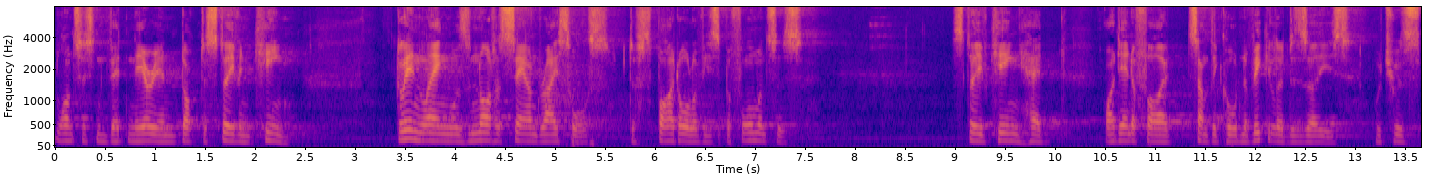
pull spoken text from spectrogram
Launceston veterinarian Dr. Stephen King. Glen Lang was not a sound racehorse, despite all of his performances. Steve King had identified something called navicular disease, which was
